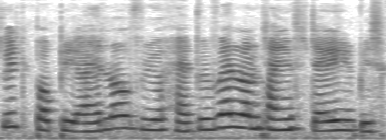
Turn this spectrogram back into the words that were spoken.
Sweet puppy, I love you. Happy Valentine's Day, biscuit.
